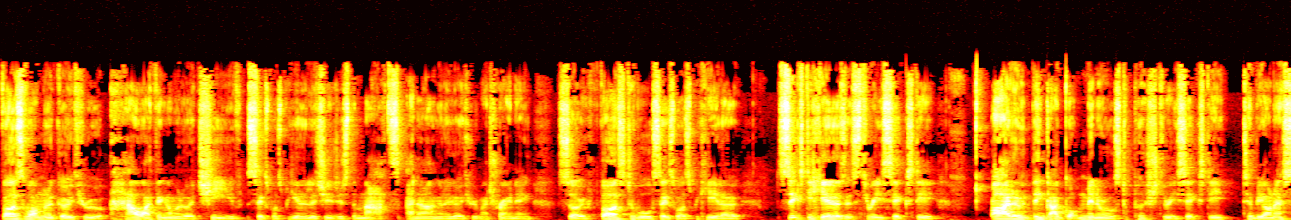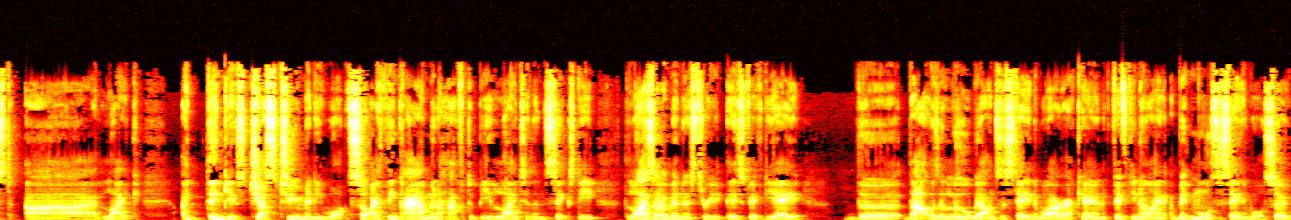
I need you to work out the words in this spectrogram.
first of all, I'm going to go through how I think I'm going to achieve 6 watts per kilo, literally just the maths, and then I'm going to go through my training. So first of all, 6 watts per kilo, 60 kilos, it's 360. I don't think I've got minerals to push 360, to be honest. Uh, like, I think it's just too many watts. So I think I am going to have to be lighter than 60. The lightest I've ever been is, three, is 58. The That was a little bit unsustainable, I reckon. 59, a bit more sustainable. So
